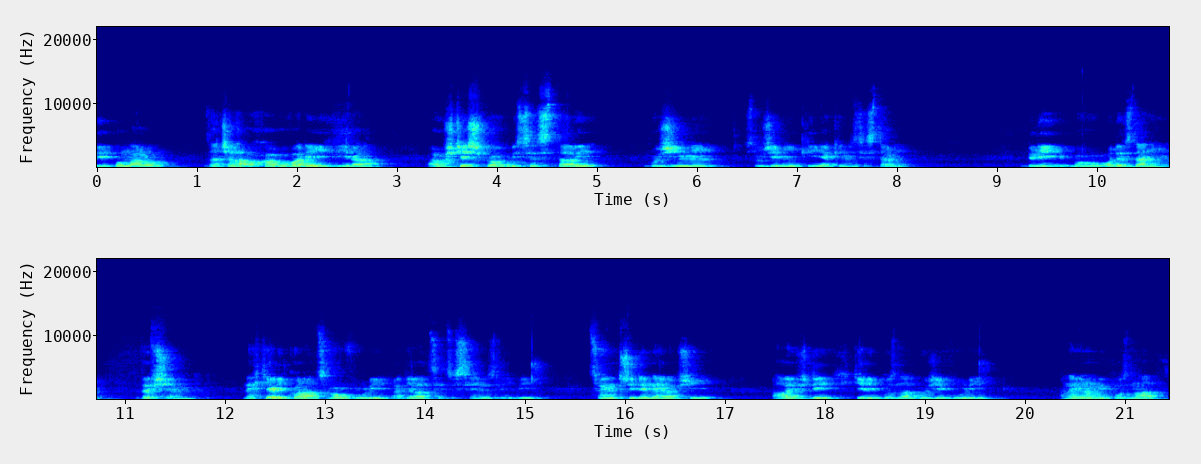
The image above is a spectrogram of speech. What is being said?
by pomalu začala ochabovat jejich víra a už těžko by se stali božími služebníky, jakými se stali. Byli Bohu odevzdaní ve všem, Nechtěli konat svou vůli a dělat si, co se jim zlíbí, co jim přijde nejlepší, ale vždy chtěli poznat Boží vůli a nejenom ji poznat,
